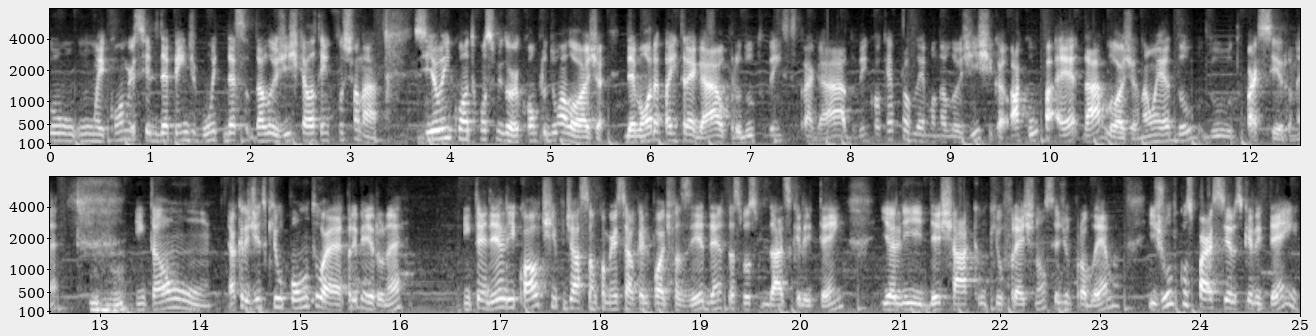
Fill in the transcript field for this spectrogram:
um e-commerce ele depende muito dessa, da logística, ela tem que funcionar. Se eu, enquanto consumidor, compro de uma loja, demora para entregar, o produto vem estragado, vem qualquer problema na logística, a culpa é da loja, não é do, do, do parceiro, né? Uhum. Então, acredito que o ponto é, primeiro, né, entender ali qual tipo de ação comercial que ele pode fazer dentro das possibilidades que ele tem e ali deixar com que o frete não seja um problema. E junto com os parceiros que ele tem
